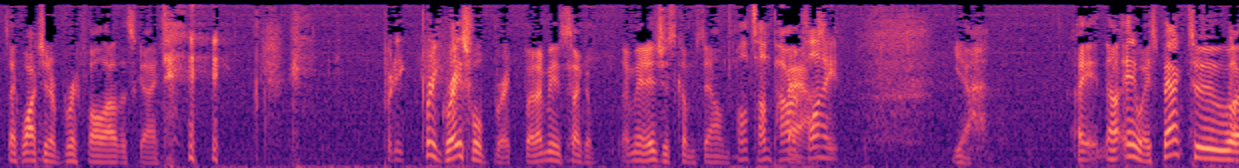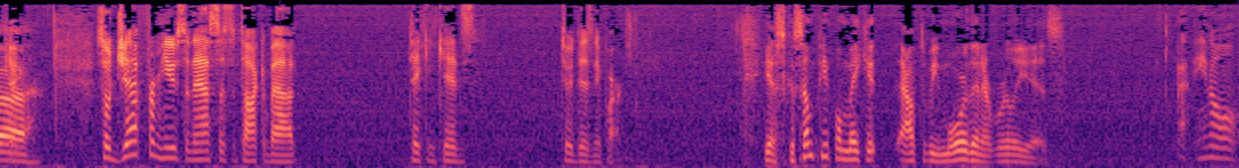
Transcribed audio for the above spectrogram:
It's like watching a brick fall out of the sky. pretty. Pretty graceful brick, but I mean, it's like a. I mean, it just comes down Well, it's unpowered Fast. flight. Yeah. I, now, anyways, back to Okay. uh, So Jeff from Houston asked us to talk about taking kids to a Disney park. yes, because some people make it out to be more than it really is. Uh, You know,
